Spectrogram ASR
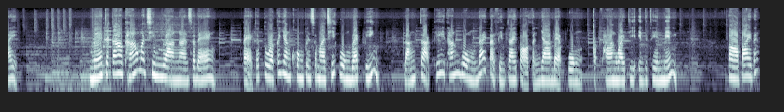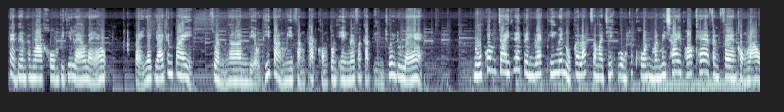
แม้จะก้าวเท้ามาชิมลางงานแสดง แต่เจ้าตัวก็ยังคงเป็นสมาชิกวง Blackpink หลังจากที่ทั้งวงได้ตัดสินใจต่อสัญญาแบบวงกับทาง YG Entertainment ต่อไปตั้งแต่เดือนธันวาคมปีที่แล้วแล้ว แต่แยกย้ายกันไป ส่วนงานเดี่ยวที่ต่างมีสังกัดของตนเองและสังกัดอื่นช่วยดูแล หนูภูมิใจที่ได้เป็น Blackpink และหนูก็รักสมาชิกวงทุกคนมันไม่ใช่เพราะแค่แฟนๆของเรา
